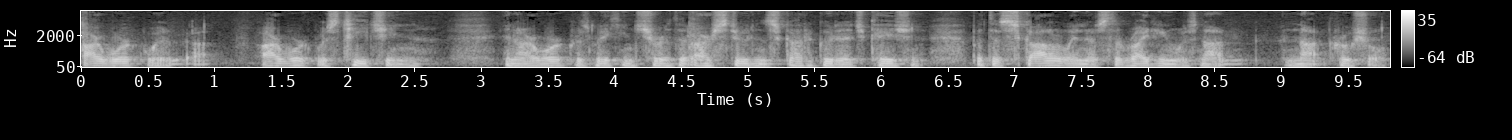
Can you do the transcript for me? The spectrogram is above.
Our work was, uh, our work was teaching, and our work was making sure that our students got a good education. But the scholarliness, the writing was not, not crucial.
